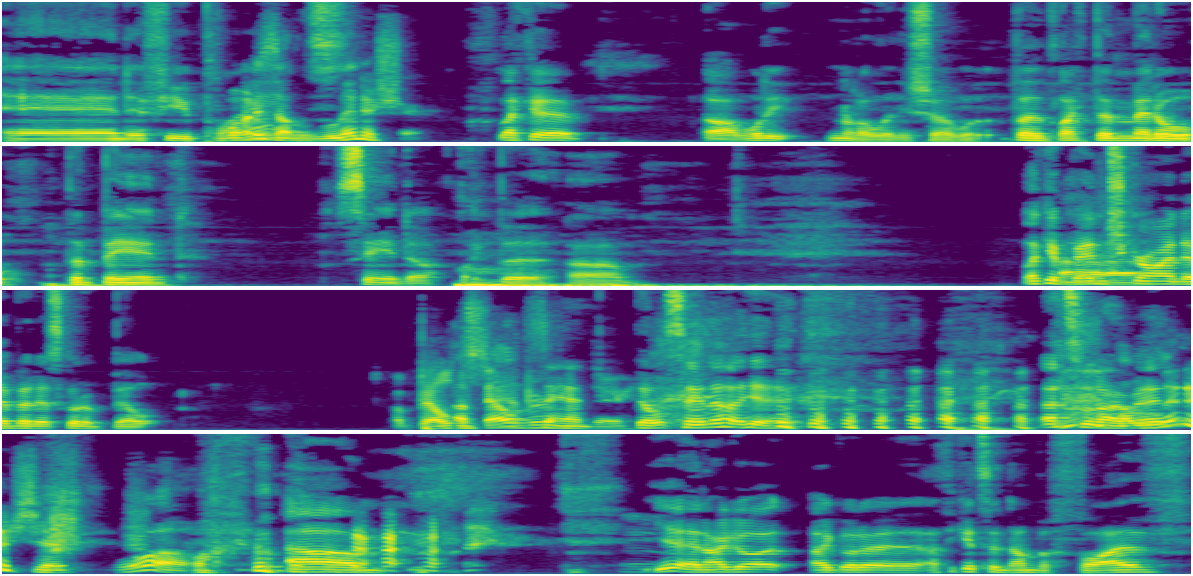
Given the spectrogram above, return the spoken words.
and a few planes. what is a linisher like a oh what do you, not a linisher what, the like the metal the band sander like the um like a bench Uh, grinder but it's got a belt A belt A sander? belt sander. Belt sander, yeah. That's what I a meant. linear Whoa. Um, yeah, and I got I got a I think it's a number five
